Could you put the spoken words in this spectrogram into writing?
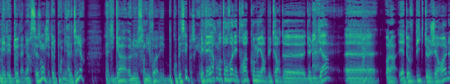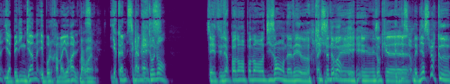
Mais les deux dernières saisons, j'étais le premier à le dire, la Liga, le- son niveau avait beaucoup baissé parce Mais d'ailleurs, quand on voit les trois co-meilleurs buteurs de, de Liga, euh, voilà, il y a Dovbik de Gérone, il y a Bellingham et Borja Mayoral. Bah ouais. Il y a quand même, c'est quand Bah, même eh, étonnant. C'est-à-dire pendant pendant dix ans, on avait euh, Cristiano justement. et, et- Donc, euh, mais bien sûr, mais bien sûr que,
